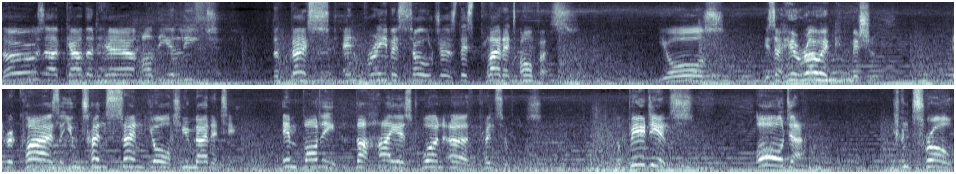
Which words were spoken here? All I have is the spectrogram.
Those I've gathered here are the elite, the best and bravest soldiers this planet offers. Yours is a heroic mission. It requires that you transcend your humanity, embody the highest One Earth principles. Obedience, order, control.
